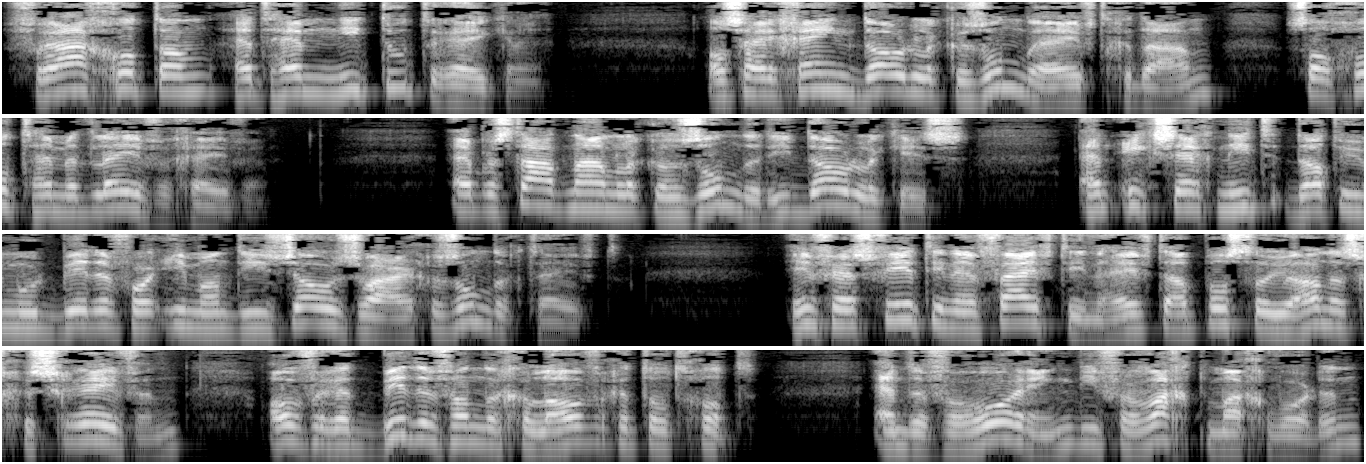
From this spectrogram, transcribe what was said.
vraag God dan het hem niet toe te rekenen. Als hij geen dodelijke zonde heeft gedaan, zal God hem het leven geven. Er bestaat namelijk een zonde die dodelijk is, en ik zeg niet dat u moet bidden voor iemand die zo zwaar gezondigd heeft. In vers 14 en 15 heeft de apostel Johannes geschreven over het bidden van de gelovigen tot God en de verhoring die verwacht mag worden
